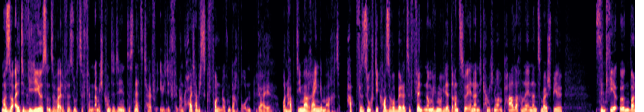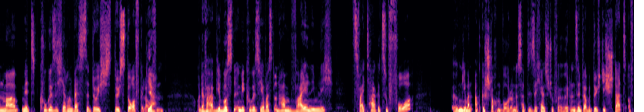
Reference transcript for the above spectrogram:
mal so alte Videos und so weiter versucht zu finden, aber ich konnte den, das Netzteil für ewig nicht finden. Und heute habe ich es gefunden auf dem Dachboden. Geil. Und habe die mal reingemacht. Habe versucht, die Kosovo-Bilder zu finden, um mich mal wieder dran zu erinnern. Ich kann mich nur an ein paar Sachen erinnern. Zum Beispiel sind wir irgendwann mal mit kugelsicheren Weste durch, durchs Dorf gelaufen. Und da war, wir mussten irgendwie kugelsichere Weste anhaben, weil nämlich zwei Tage zuvor irgendjemand abgestochen wurde und das hat die Sicherheitsstufe erhöht. Und sind wir aber durch die Stadt auf,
